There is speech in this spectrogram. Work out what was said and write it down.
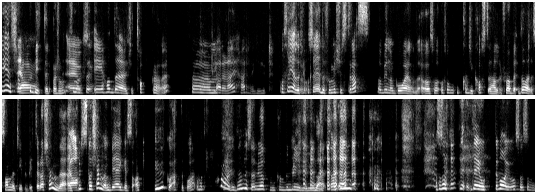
jeg er en kjempebitter person. Sånn at jeg hadde ikke takla det. Så, um, Klarer nei, herregud. og så er, det for, så er det for mye stress å begynne å gå gjennom det, og så, og så kan jeg ikke kaste det heller, for da, er det samme type bitter. Da kommer det en, Ja. da kommer en VG-sak uka etterpå om at har du denne servietten, kan du bli millionær. Sant? altså, sånn, det, det, jo, det var jo også sånn,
